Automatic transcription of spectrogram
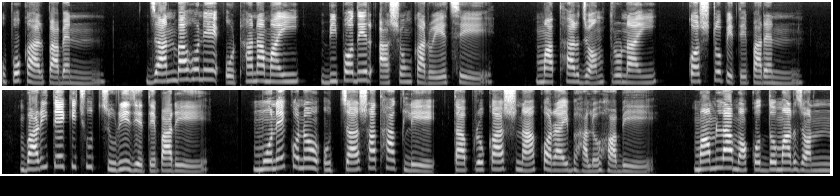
উপকার পাবেন। যানবাহনে ওঠানামাই বিপদের আশঙ্কা রয়েছে। মাথার যন্ত্রণায় কষ্ট পেতে পারেন। বাড়িতে কিছু চুরি যেতে পারে। মনে কোনো উচ্চাশা থাকলে তা প্রকাশ না করাই ভালো হবে। মামলা মকদ্দমার জন্য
